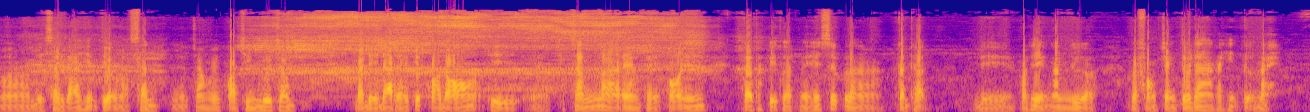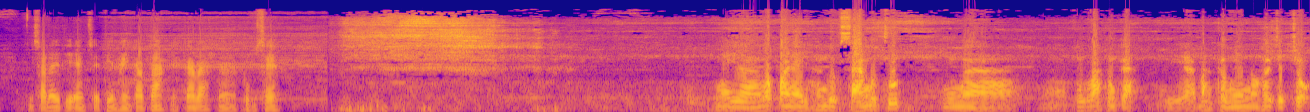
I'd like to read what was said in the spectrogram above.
mà để xảy ra hiện tượng là sần trong cái quá trình nuôi trồng. Và để đạt được kết quả đó thì ờ, chắc chắn là em phải có những thao tác kỹ thuật phải hết sức là cẩn thận để có thể ngăn ngừa và phòng tránh tối đa các hiện tượng này. Sau đây thì em sẽ tiến hành thao tác để các bác à, cùng xem. Này à, góc quay này hơi được sáng một chút, nhưng mà à, các bác thông cảm vì ban công em nó hơi chật trội.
